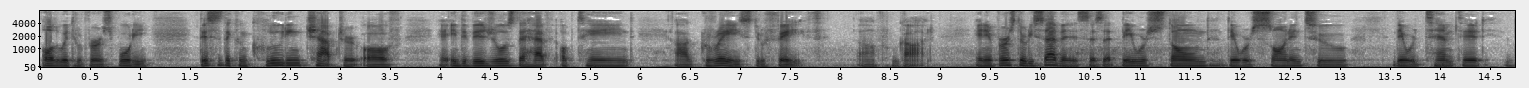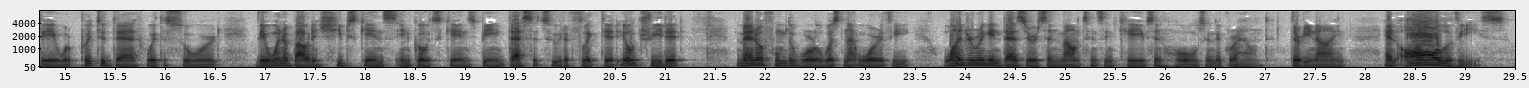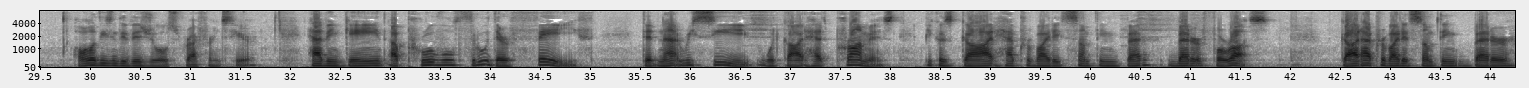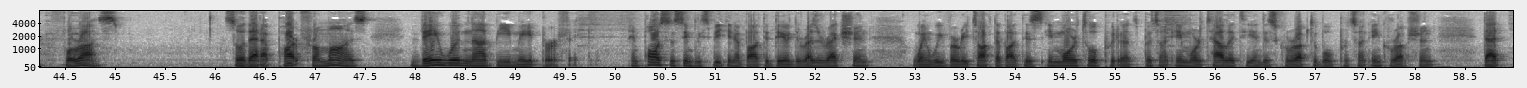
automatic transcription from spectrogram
all the way through verse 40. This is the concluding chapter of uh, individuals that have obtained uh, grace through faith uh, from God. And in verse 37, it says that they were stoned, they were sawn in two, they were tempted, they were put to death with the sword. They went about in sheepskins, in goatskins, being destitute, afflicted, ill treated, men of whom the world was not worthy, wandering in deserts and mountains and caves and holes in the ground. 39. And all of these, all of these individuals referenced here, having gained approval through their faith, did not receive what God had promised because God had provided something better, better for us. God had provided something better for us, so that apart from us, they would not be made perfect. And Paul is simply speaking about the day of the resurrection, when we've already talked about this immortal uh, puts on immortality and this corruptible puts on incorruption. That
